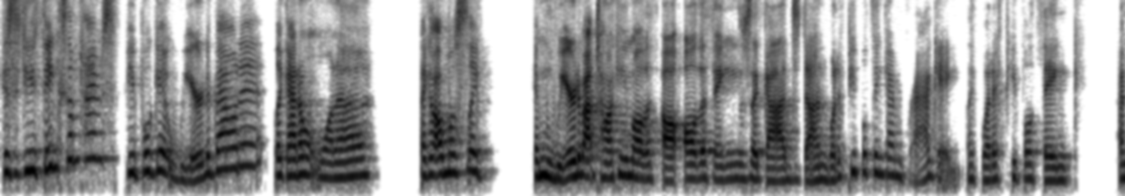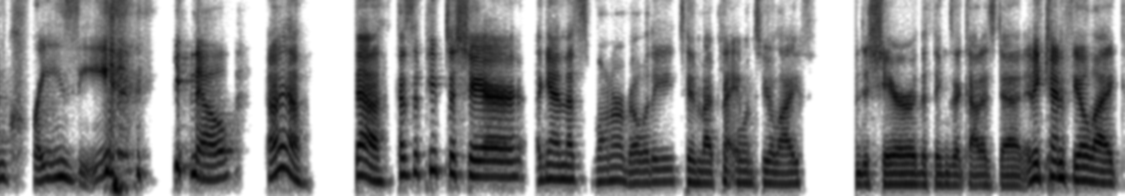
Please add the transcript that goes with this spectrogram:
because do you think sometimes people get weird about it? Like I don't want to like almost like am weird about talking about all the all, all the things that God's done. What if people think I'm bragging? Like what if people think I'm crazy? you know? Oh yeah. Yeah, because the people to share again, that's vulnerability to invite people right. into your life to share the things that God has done. And it can feel like,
